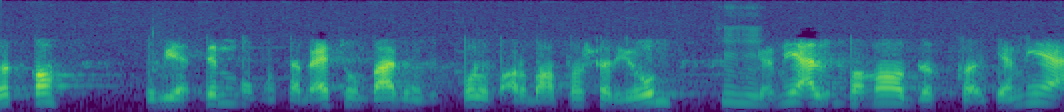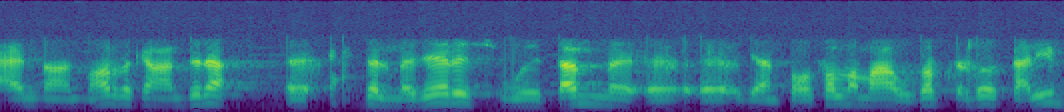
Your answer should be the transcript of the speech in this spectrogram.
الدقة وبيتم متابعتهم بعد ما بيدخلوا ب 14 يوم. جميع الفنادق جميع النهارده كان عندنا إحدى المدارس وتم آه، آه، يعني تواصلنا مع وزارة التربية والتعليم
